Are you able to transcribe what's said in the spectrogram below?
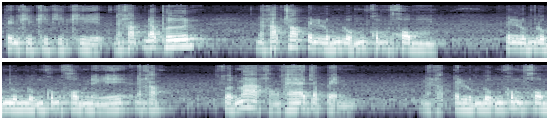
เป็นขีดขีดขีดขีดนะครับ และพื้นนะครับ ชอบเป็นหลุมหลุมคมคมๆเป็นหลุมหลุมหลุมหลุมคมคมๆอย่างนี้นะครับ ส่วนมากของแท้จะเป็นนะครับ เป็นหลุมหลุมคมคม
